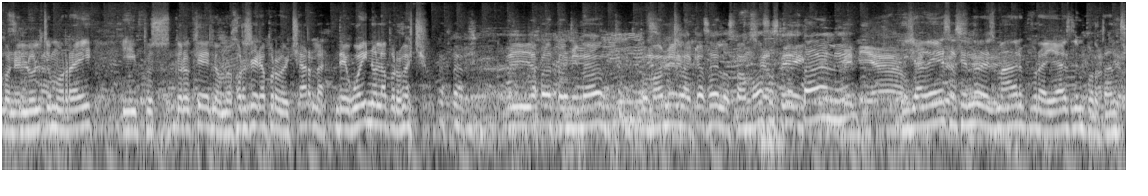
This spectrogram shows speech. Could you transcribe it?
con el último rey y pues creo que lo mejor sería aprovecharla. De güey no la aprovecho. Y ya para terminar, tomarme en la casa de los famosos, ¿qué tal? Eh? Y ya ves, haciendo desmadre por allá es lo importante.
